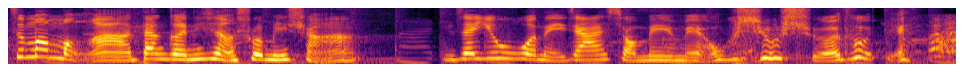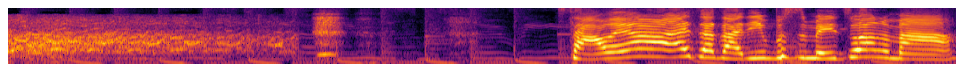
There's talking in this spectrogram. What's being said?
这么猛啊，蛋哥，你想说明啥？你在诱惑哪家小妹妹？我是用舌头点。啥玩意儿？爱咋咋地，不是没钻了吗？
